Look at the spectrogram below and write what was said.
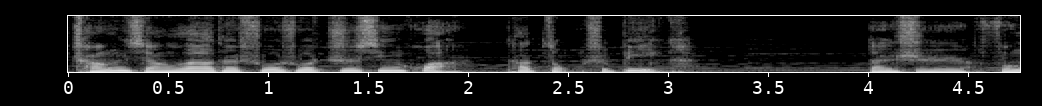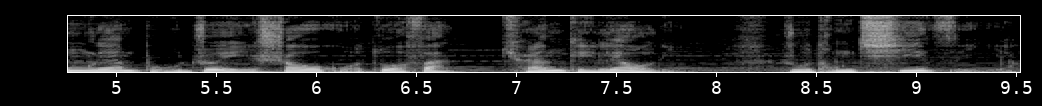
常想拉他说说知心话，他总是避开。但是逢连补缀、烧火做饭，全给料理，如同妻子一样。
